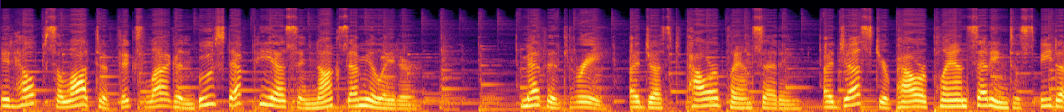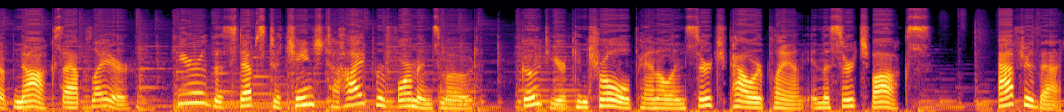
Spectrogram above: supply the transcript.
it helps a lot to fix lag and boost FPS in Nox emulator. Method 3. Adjust power plan setting. Adjust your power plan setting to speed up Nox app player. Here are the steps to change to high performance mode. Go to your control panel and search power plan in the search box. After that,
